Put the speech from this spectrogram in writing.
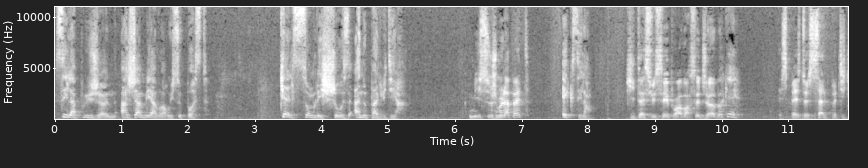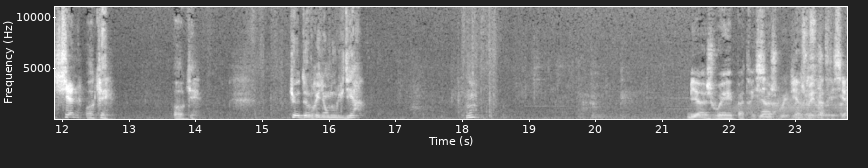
C'est la plus jeune à jamais avoir eu ce poste. Quelles sont les choses à ne pas lui dire? Miss, je me la pète? Excellent. Qui t'a sucé pour avoir ce job? Ok. Espèce de sale petite chienne Ok. Ok. Que devrions-nous lui dire? Hmm Bien joué, Patricia. Bien joué. Bien joué, Patricia.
